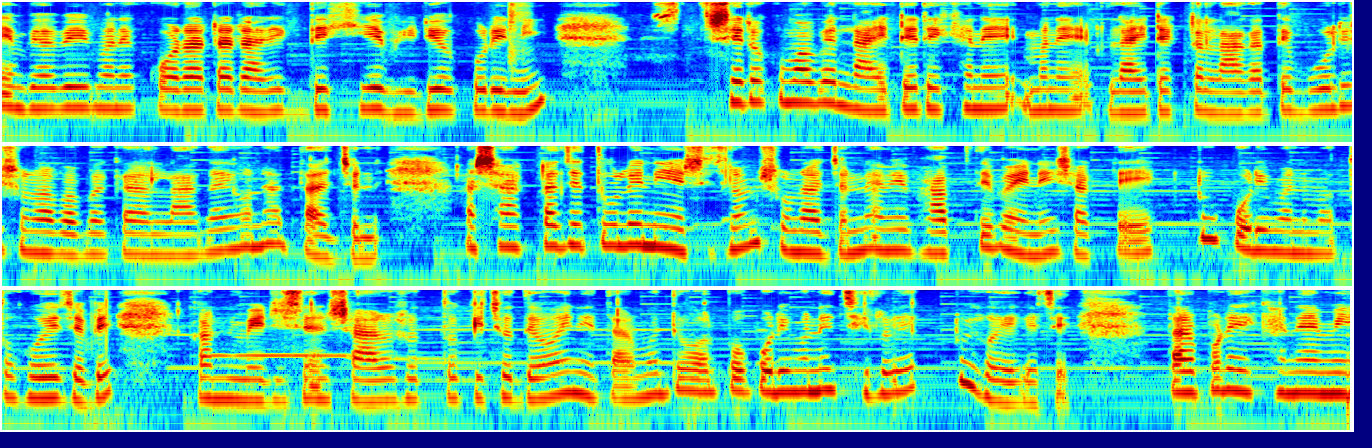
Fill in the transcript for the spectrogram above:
এইভাবেই মানে কড়াটা ডাইরেক্ট দেখিয়ে ভিডিও করে নিই। সেরকমভাবে লাইটের এখানে মানে লাইট একটা লাগাতে বলি সোনার বাবাকে আর লাগাইও না তার জন্য। আর শাকটা যে তুলে নিয়ে এসেছিলাম সোনার জন্য আমি ভাবতে পারিনি শাকটা একটু পরিমাণ মতো হয়ে যাবে। কারণ মেডিসিন সার ওষুধ তো কিছু দেওয়াইনি তার মধ্যে অল্প পরিমাণে ছিল একটু হয়ে গেছে। তারপরে এখানে আমি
